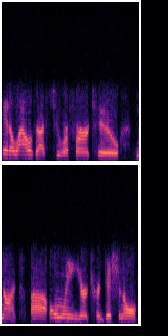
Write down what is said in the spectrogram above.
it allows us to refer to not uh, only your traditional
